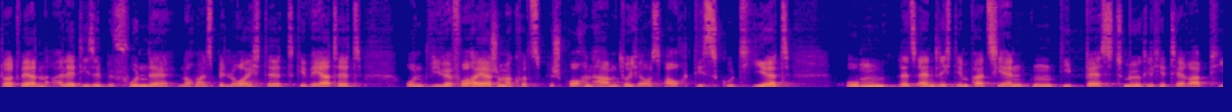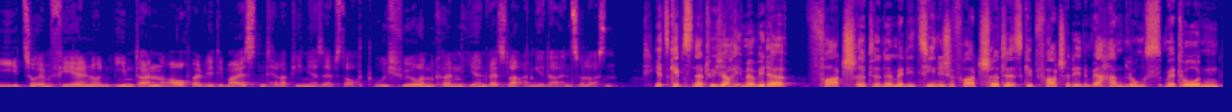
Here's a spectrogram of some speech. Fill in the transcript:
Dort werden alle diese Befunde nochmals beleuchtet, gewertet und wie wir vorher ja schon mal kurz besprochen haben, durchaus auch diskutiert um letztendlich dem Patienten die bestmögliche Therapie zu empfehlen und ihm dann auch, weil wir die meisten Therapien ja selbst auch durchführen können, hier in Wetzlar angedeihen zu lassen. Jetzt gibt es natürlich auch immer wieder Fortschritte, ne, medizinische Fortschritte. Es gibt Fortschritte in den Behandlungsmethoden.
